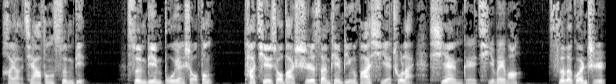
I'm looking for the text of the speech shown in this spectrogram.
还要加封孙膑。孙膑不愿受封，他亲手把十三篇兵法写出来，献给齐威王，辞了官职，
